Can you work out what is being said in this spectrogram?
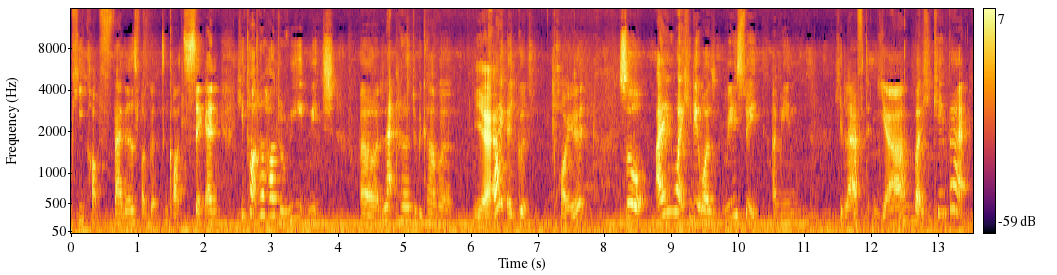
peacock feathers for God's sake, and he taught her how to read, which uh, led her to become a Yeah. quite a good poet. So I think what he did was really sweet. I mean, he left, yeah, but he came back.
